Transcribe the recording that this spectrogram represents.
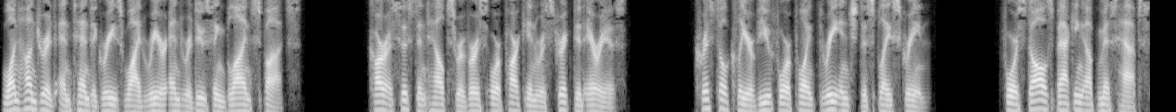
110 degrees wide rear end reducing blind spots. Car Assistant helps reverse or park in restricted areas. Crystal clear view 4.3 inch display screen. For stalls backing up mishaps,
